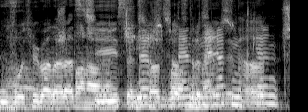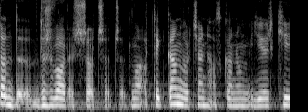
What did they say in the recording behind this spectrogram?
ու ոչ մի բան արած չի, Դեն ստրես մենակ մտքերն շատ դժվար է, շատ շատ շատ։ Մարդիկ կան, որ չեն հասկանում երկի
